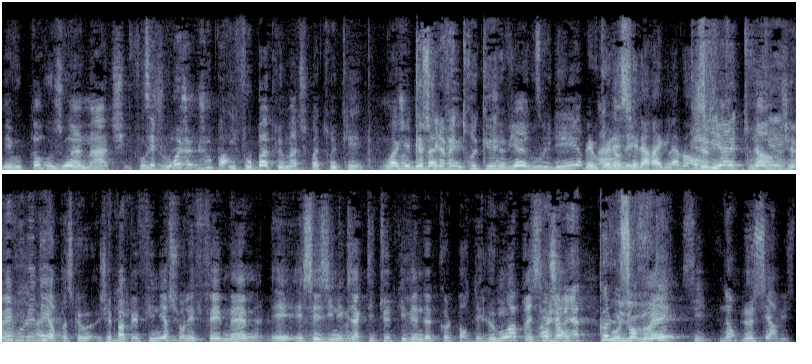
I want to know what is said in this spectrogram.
Mais vous, quand vous jouez un match, il faut jouer. moi, je ne joue pas. Il ne faut pas que le match soit truqué. Moi, j'ai Qu'est-ce qu'il avait de truqué Je viens de vous le dire. Mais vous Attendez. connaissez la règle avant. Je Qu'est-ce qu'il viens, truqué non, je vais vous le dire parce que j'ai pas pu finir sur les faits même et, et ces inexactitudes qui viennent d'être colportées. Le mois précédent, rien vous ouvrez, si, Non. le service.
